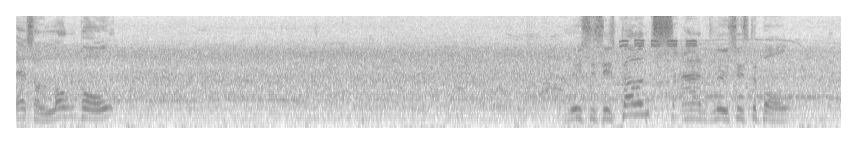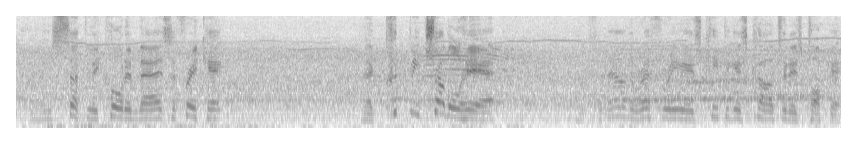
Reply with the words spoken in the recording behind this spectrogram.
There's a long ball. Loses his balance and loses the ball. He's certainly caught him there, it's a free kick. There could be trouble here. For now, the referee is keeping his cards in his pocket.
